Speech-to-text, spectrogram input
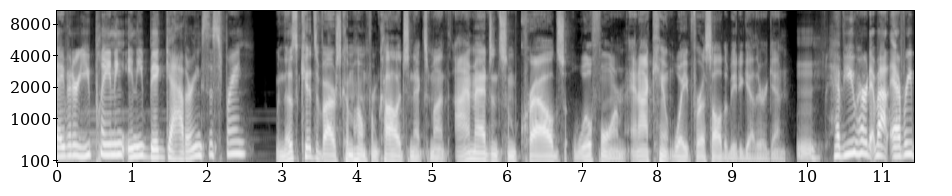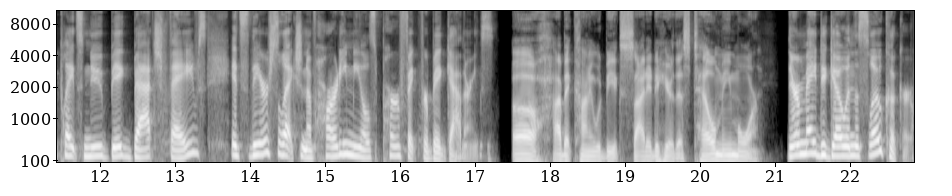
David, are you planning any big gatherings this spring? When those kids of ours come home from college next month, I imagine some crowds will form, and I can't wait for us all to be together again. Mm. Have you heard about EveryPlate's new Big Batch Faves? It's their selection of hearty meals perfect for big gatherings. Oh, I bet Connie would be excited to hear this. Tell me more. They're made to go in the slow cooker.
